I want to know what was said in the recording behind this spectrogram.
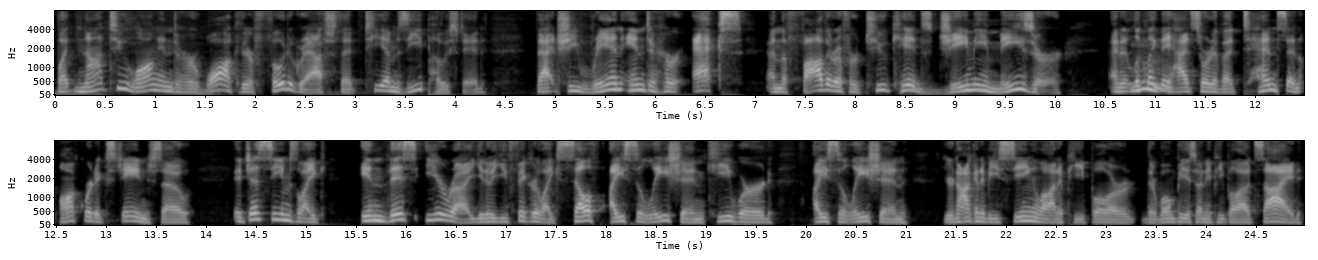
but not too long into her walk, there are photographs that TMZ posted that she ran into her ex and the father of her two kids, Jamie Mazur. And it looked like they had sort of a tense and awkward exchange. So it just seems like in this era, you know, you figure like self isolation, keyword isolation, you're not going to be seeing a lot of people or there won't be as many people outside.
